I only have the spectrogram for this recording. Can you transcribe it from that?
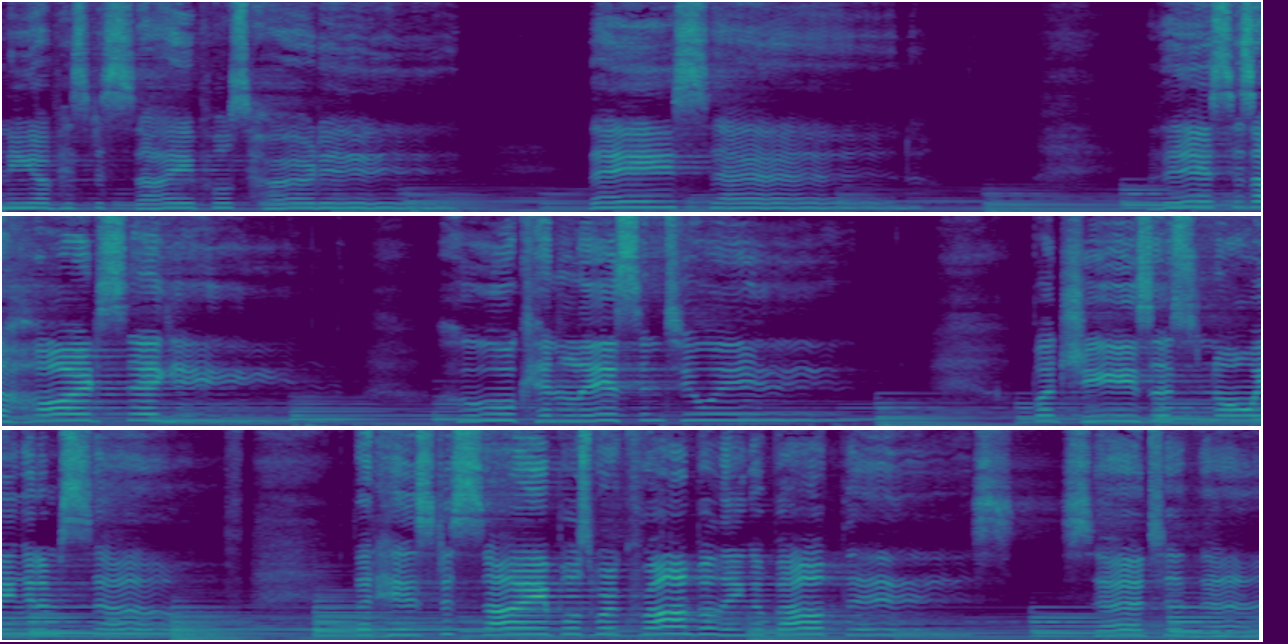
many of his disciples heard it, they said, This is a hard saying. Who can listen to it? But Jesus, knowing in himself that his disciples were grumbling about this, said to them,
